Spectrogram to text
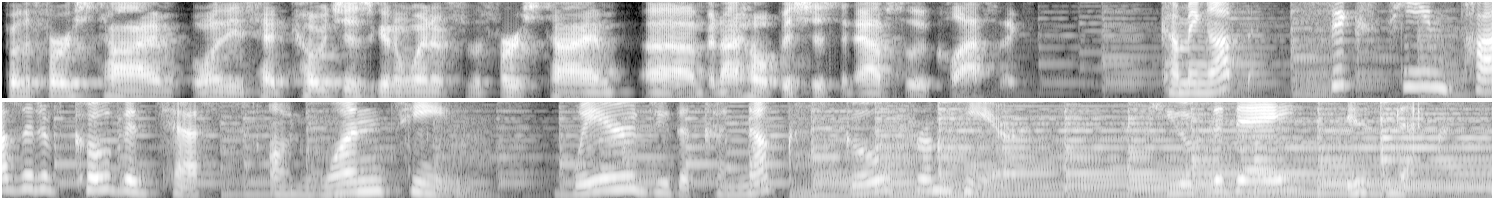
for the first time. One of these head coaches is going to win it for the first time. Um, and I hope it's just an absolute classic. Coming up, 16 positive COVID tests on one team. Where do the Canucks go from here? The Q of the day is next.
